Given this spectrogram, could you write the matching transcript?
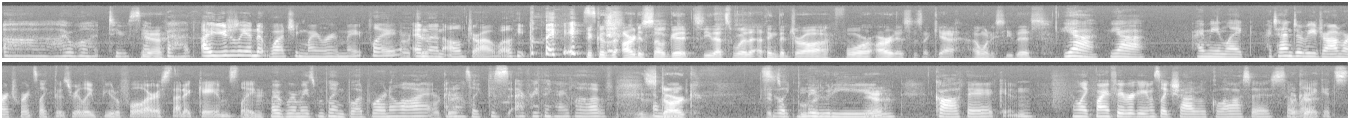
Uh, I want to so Yeah. bad. I usually end up watching my roommate play, Okay. and then I'll draw while he plays. because the art is so good. See, that's where the, I think the draw for artists is like, yeah, I want to see this. yeah, yeah. I mean, like, I tend to be drawn more towards like those really beautiful or aesthetic games. Like, Mhm. my roommate's been playing Bloodborne a lot, Okay. and I was like, this is everything I love. It's And, like, dark. It's, It's like bloody. moody Yeah. and gothic, and and like my favorite game is like Shadow of the Colossus. So Okay. like, it's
